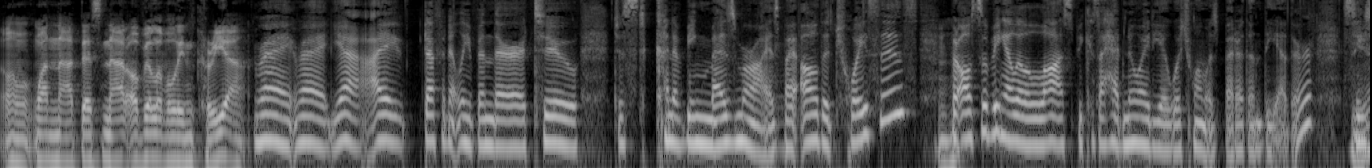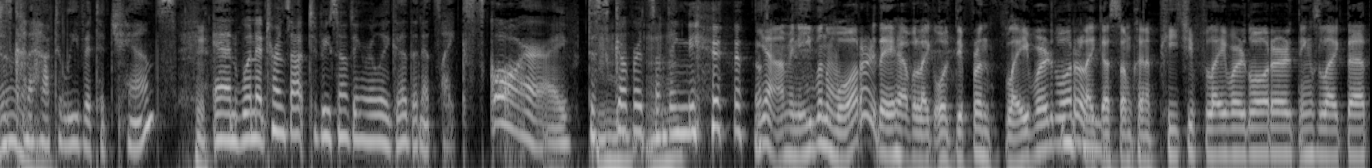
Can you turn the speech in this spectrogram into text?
uh, whatnot that's not available in Korea. Right, right. Yeah, I definitely been there too. Just kind of being mesmerized by all the choices, Mm-hmm. but also being a little lost because I had no idea which one was better than the other. So you just kind of have to leave it to chance. And when it turns out to be something really good, then it's like, score! I've discovered something new. yeah, I mean, even water, they have like all different flavored water, like uh, some kind of peachy flavored water, things like that.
